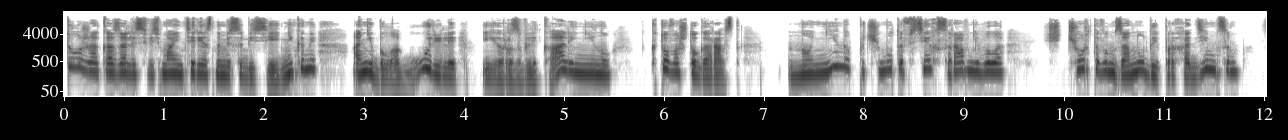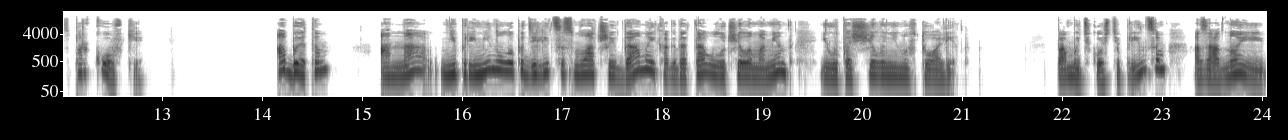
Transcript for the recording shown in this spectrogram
тоже оказались весьма интересными собеседниками, они балагурили и развлекали Нину, кто во что гораст. Но Нина почему-то всех сравнивала с чертовым занудой-проходимцем с парковки. Об этом она не приминула поделиться с младшей дамой, когда та улучила момент и утащила Нину в туалет. Помыть кости принцам, а заодно и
